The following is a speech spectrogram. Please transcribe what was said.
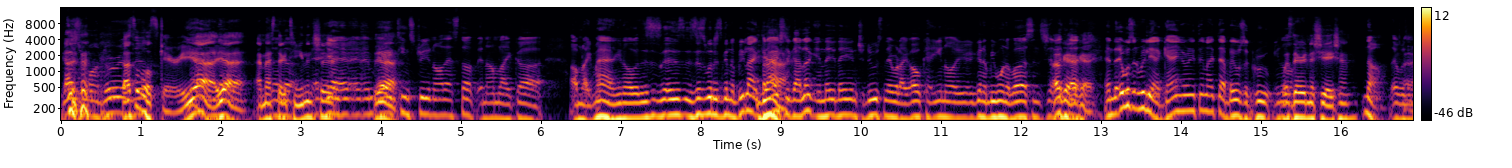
guys from Honduras. That's a little scary. Yeah, and, yeah. uh, MS13 and, uh, shit. Yeah, Yeah. 18th Street and all that stuff. And I'm like, uh, I'm like, man, you know, this is is, is this what it's gonna be like? But I actually got lucky, and they, they introduced, and they were like, okay, you know, you're gonna be one of us and shit. like Okay, that. okay. And it wasn't really a gang or anything like that, but it was a group. You know, Was there initiation? no, there was Okay.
